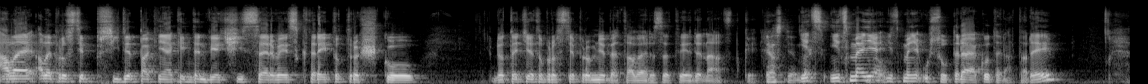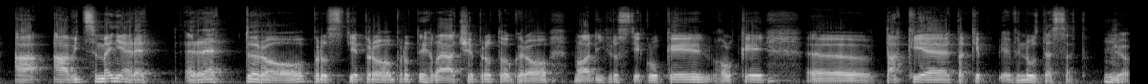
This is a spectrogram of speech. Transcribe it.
Ale, ale prostě přijde pak nějaký ten větší servis, který to trošku Doteď je to prostě pro mě beta verze ty jedenáctky. Jasně. Nic, tak, nicméně, no. nicméně už jsou teda jako teda tady a, a víceméně re, retro prostě pro, pro ty hráče, pro to gro, mladý prostě kluky, holky, e, tak je, tak je, je Windows 10, hmm. že jo.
